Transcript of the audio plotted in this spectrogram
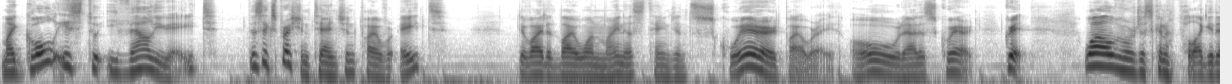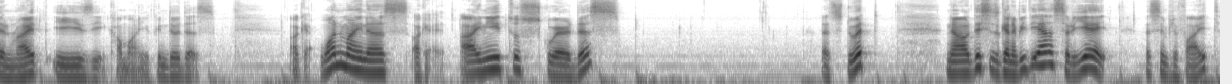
My goal is to evaluate this expression, tangent pi over 8 divided by 1 minus tangent squared pi over 8. Oh, that is squared. Great. Well, we're just going to plug it in, right? Easy. Come on, you can do this. Okay, 1 minus, okay, I need to square this. Let's do it. Now, this is going to be the answer. Yay. Let's simplify it.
